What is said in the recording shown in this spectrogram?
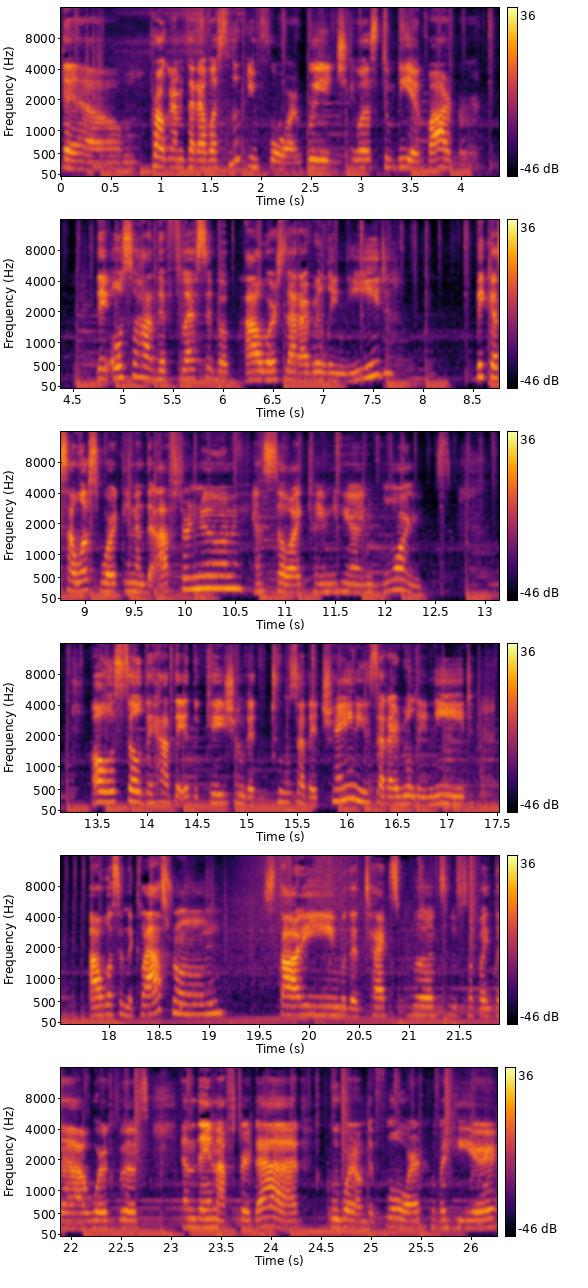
the um, program that I was looking for, which was to be a barber. They also had the flexible hours that I really need because I was working in the afternoon and so I came here in mornings. Also, they had the education, the tools and the trainings that I really need I was in the classroom studying with the textbooks and stuff like that, workbooks. And then after that, we were on the floor over here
